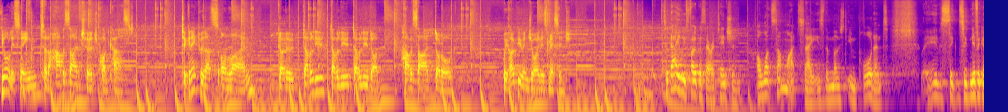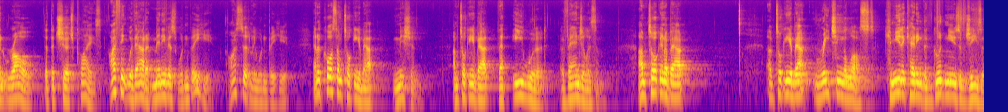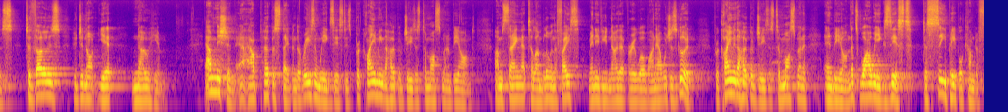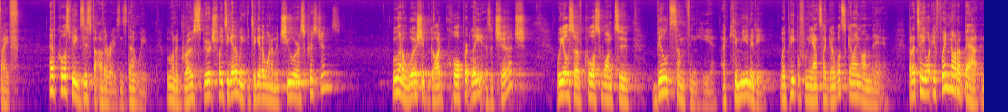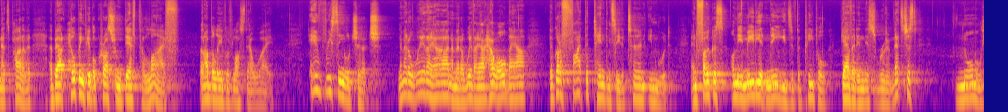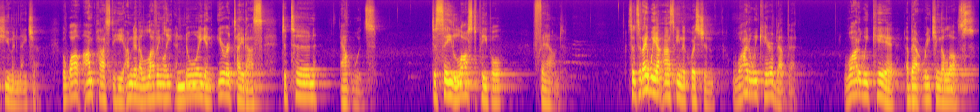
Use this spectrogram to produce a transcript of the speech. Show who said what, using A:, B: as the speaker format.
A: You're listening to the Harbourside Church podcast. To connect with us online, go to www.harbourside.org. We hope you enjoy this message.
B: Today, we focus our attention on what some might say is the most important, significant role that the church plays. I think without it, many of us wouldn't be here. I certainly wouldn't be here. And of course, I'm talking about mission. I'm talking about that E word, evangelism. I'm talking about I'm talking about reaching the lost, communicating the good news of Jesus to those who do not yet know him. Our mission, our, purpose statement, the reason we exist is proclaiming the hope of Jesus to Mosman and beyond. I'm saying that till I'm blue in the face. Many of you know that very well by now, which is good. Proclaiming the hope of Jesus to Mosman and beyond. That's why we exist to see people come to faith. Now, of course, we exist for other reasons, don't we? We want to grow spiritually together. We together want to mature as Christians. We want to worship God corporately as a church. We also, of course, want to build something here, a community where people from the outside go, What's going on there? But I tell you what, if we're not about, and that's part of it, about helping people cross from death to life, then I believe we've lost our way. Every single church no matter where they are, no matter where they are, how old they are, they've got to fight the tendency to turn inward and focus on the immediate needs of the people gathered in this room. That's just normal human nature. But while I'm pastor here, I'm going to lovingly annoy and irritate us to turn outwards, to see lost people found. So today we are asking the question why do we care about that? Why do we care about reaching the lost?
